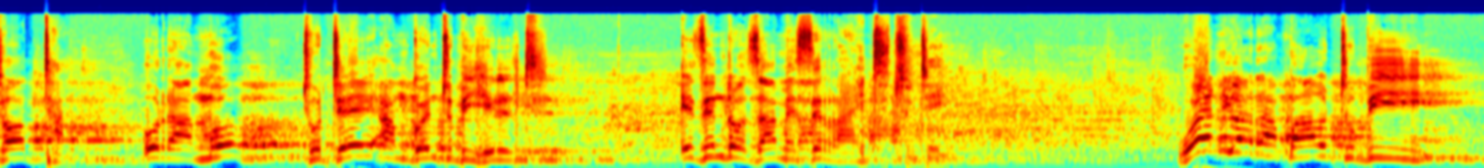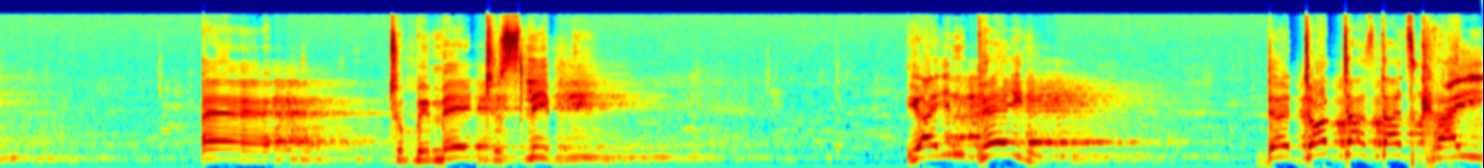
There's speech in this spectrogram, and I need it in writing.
doctor, oh, Uramo, today I'm going to be healed. Isn't Ozame right today? When you are about to be uh, to be made to sleep, you are in pain. The doctor starts crying.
